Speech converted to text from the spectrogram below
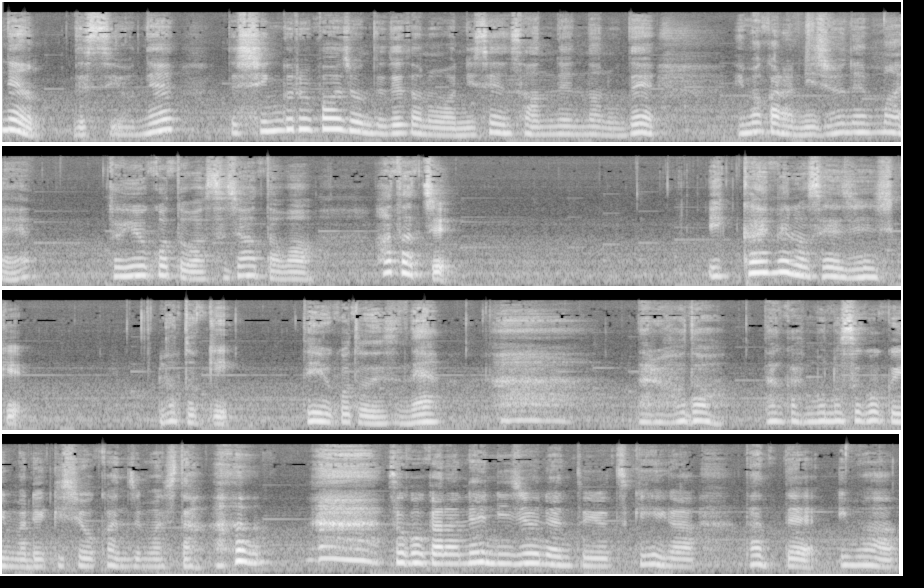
年ですよね。でシングルバージョンで出たのは2003年なので今から20年前。ということはスジャータは二十歳。1回目の成人式の時っていうことですね。なるほど。なんかものすごく今歴史を感じました。そこからね20年という月日が経って今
